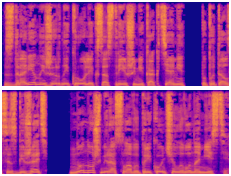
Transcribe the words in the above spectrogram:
Здоровенный жирный кролик с острейшими когтями попытался сбежать, но нож Мирославы прикончил его на месте.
